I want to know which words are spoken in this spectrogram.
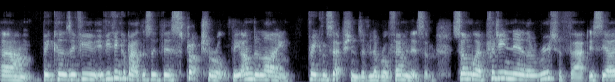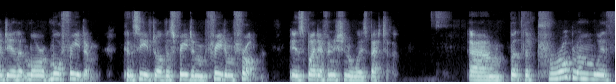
Um, because if you if you think about this, the structural, the underlying preconceptions of liberal feminism, somewhere pretty near the root of that is the idea that more more freedom, conceived of as freedom freedom from, is by definition always better. Um, but the problem with,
